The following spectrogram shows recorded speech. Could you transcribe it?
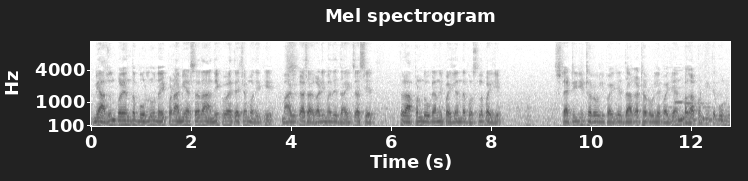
मी अजूनपर्यंत बोललो नाही पण आम्ही असताना अनेक वेळा त्याच्यामध्ये की महाविकास आघाडीमध्ये जायचं असेल तर आपण दोघांनी पहिल्यांदा बसलं पाहिजे. स्ट्रॅटेजी ठरवली पाहिजे जागा ठरवल्या पाहिजे आणि मग आपण तिथे बोलू.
